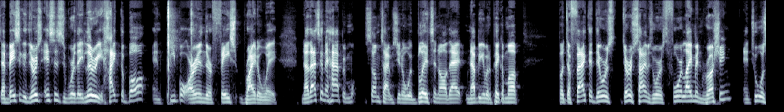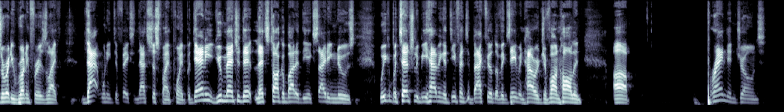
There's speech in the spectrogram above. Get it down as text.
that basically there's instances where they literally hike the ball and people are in their face right away. Now that's going to happen sometimes, you know, with blitz and all that, not being able to pick them up. But the fact that there was there was times where it's four linemen rushing and two was already running for his life, that we need to fix, and that's just my point. But Danny, you mentioned it. Let's talk about it. The exciting news: we could potentially be having a defensive backfield of Xavier Howard, Jevon Holland, uh, Brandon Jones,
